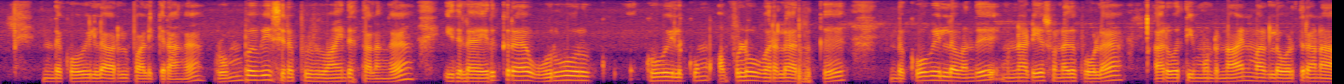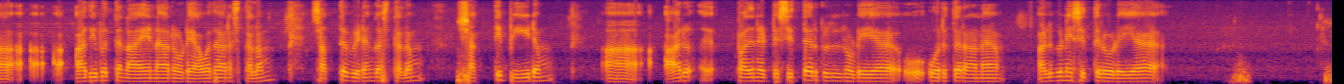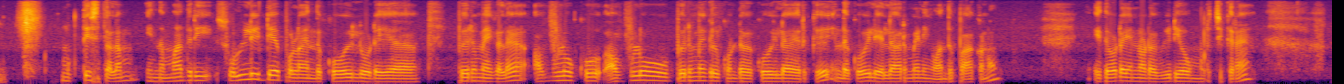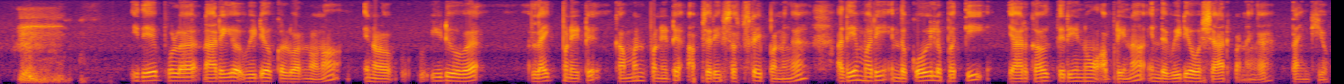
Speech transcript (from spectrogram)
இந்த கோவிலில் அருள் பாலிக்கிறாங்க. ரொம்பவே சிறப்பு வாய்ந்த ஸ்தலங்க. இதில் இருக்கிற ஒரு ஒரு கோவிலுக்கும் அவ்வளோ வரலாறு இருக்குது இந்த கோவிலில் வந்து முன்னாடியே சொன்னது போல் அறுபத்தி மூன்று நாயன்மார்களில் ஒருத்தரான அதிபத்த நாயனாருடைய அவதார ஸ்தலம் சப்த விடங்க ஸ்தலம் சக்தி பீடம் அறு பதினெட்டு சித்தர்களுடைய ஒருத்தரான அழுகுனி சித்தருடைய முக்தி ஸ்தலம் இந்த மாதிரி சொல்லிகிட்டே போகலாம் இந்த கோயிலுடைய பெருமைகளை அவ்வளோ கோ அவ்வளோ பெருமைகள் கொண்ட கோயிலாக இருக்குது இந்த கோயில் எல்லாருமே நீங்கள் வந்து பார்க்கணும். இதோட என்னோடய வீடியோவை முடிச்சுக்கிறேன். இதே போல் நிறைய வீடியோக்கள் வரணும்னா என்னோடய வீடியோவை லைக் பண்ணிவிட்டு கமெண்ட் பண்ணிவிட்டு அப்சரி சப்ஸ்கிரைப் பண்ணுங்கள் அதே மாதிரி இந்த கோயிலை பற்றி யாருக்காவது தெரியணும் அப்படின்னா இந்த வீடியோவை ஷேர் பண்ணுங்கள் தேங்க்யூ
